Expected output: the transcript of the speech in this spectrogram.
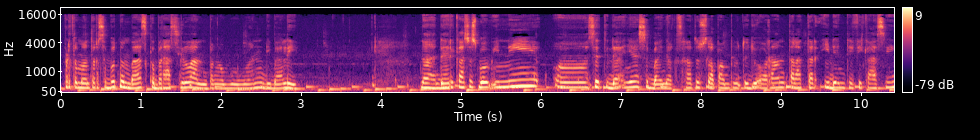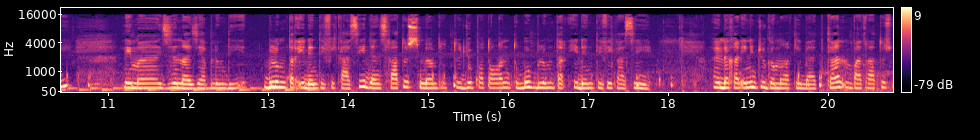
Pertemuan tersebut membahas keberhasilan pengeboman di Bali. Nah, dari kasus bom ini uh, setidaknya sebanyak 187 orang telah teridentifikasi, 5 jenazah belum di, belum teridentifikasi dan 197 potongan tubuh belum teridentifikasi. Ledakan ini juga mengakibatkan 422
